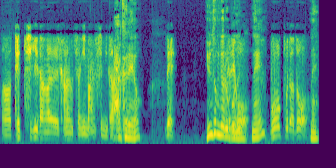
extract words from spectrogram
어, 대치기 당할 가능성이 많습니다. 아 그래요? 네. 윤석열 후보는 네. 무엇보다도 네.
